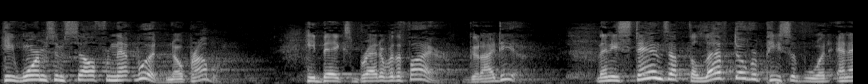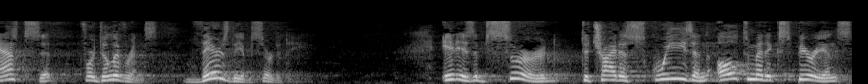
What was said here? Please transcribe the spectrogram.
He warms himself from that wood. No problem. He bakes bread over the fire. Good idea. Then he stands up the leftover piece of wood and asks it for deliverance. There's the absurdity. It is absurd to try to squeeze an ultimate experience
